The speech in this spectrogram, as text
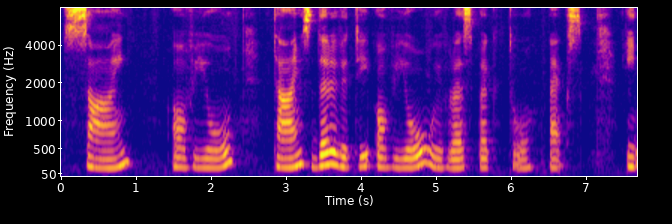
sine of u times derivative of u with respect to x. In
